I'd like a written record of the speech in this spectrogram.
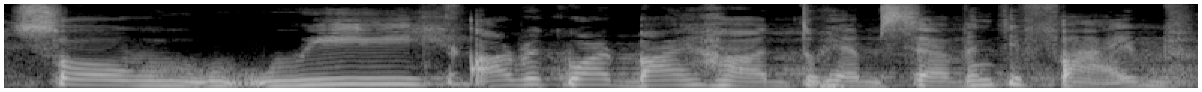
so we are required by HUD to have 75,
